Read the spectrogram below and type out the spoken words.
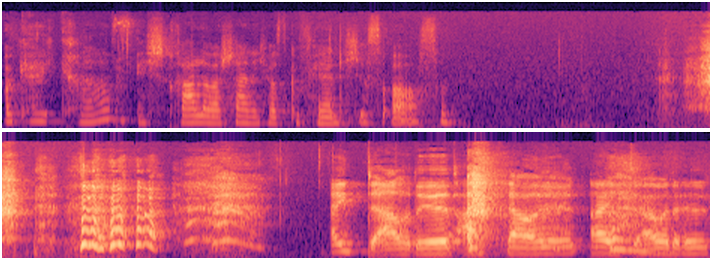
Okay, krass. Ich strahle wahrscheinlich was Gefährliches aus. I doubt it. I doubt it. I doubt it.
